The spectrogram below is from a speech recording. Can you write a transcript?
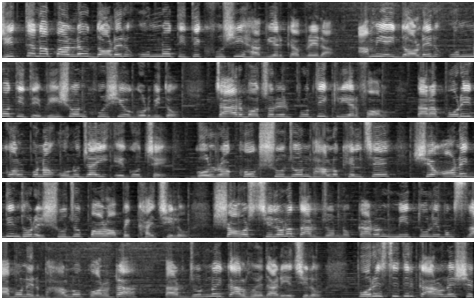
জিততে না পারলেও দলের উন্নতিতে খুশি হ্যাভিয়ার ক্যাভরেরা। আমি এই দলের উন্নতিতে ভীষণ খুশি ও গর্বিত। চার বছরের প্রতিক্রিয়ার ফল। তারা পরিকল্পনা অনুযায়ী এগোচ্ছে। গোলরক্ষক সুজন ভালো খেলছে। সে অনেক দিন ধরে সুযোগ পাওয়ার অপেক্ষায় ছিল। সহজ ছিল না তার জন্য। কারণ মিতুল এবং শ্রাবণের ভালো করাটা তার জন্যই কাল হয়ে দাঁড়িয়েছিল। পরিস্থিতির কারণে সে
